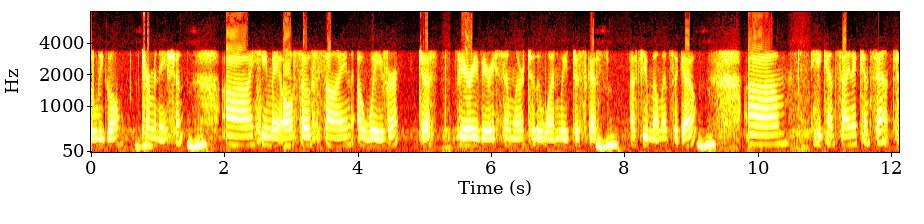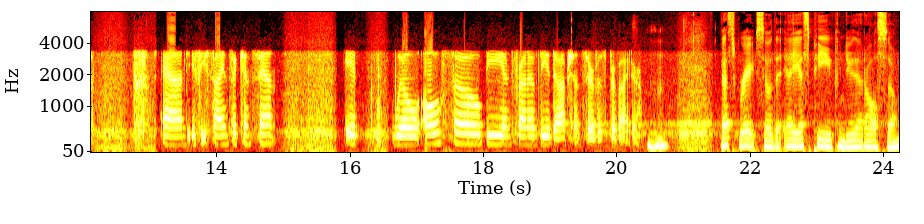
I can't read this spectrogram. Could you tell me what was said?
a legal termination. Uh, he may also sign a waiver. Just very, very similar to the one we discussed mm-hmm. a few moments ago. Mm-hmm. Um, he can sign a consent. And if he signs a consent, it will also be in front of the adoption service provider. Mm-hmm. That's great. So the ASP can do that also.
